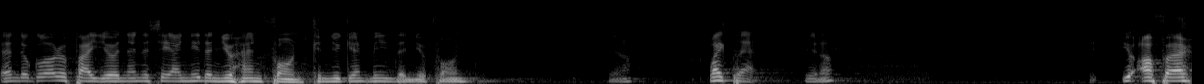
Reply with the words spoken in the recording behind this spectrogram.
And they'll glorify you, and then they say, I need a new handphone. Can you get me the new phone? You know, like that, you know. You offer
